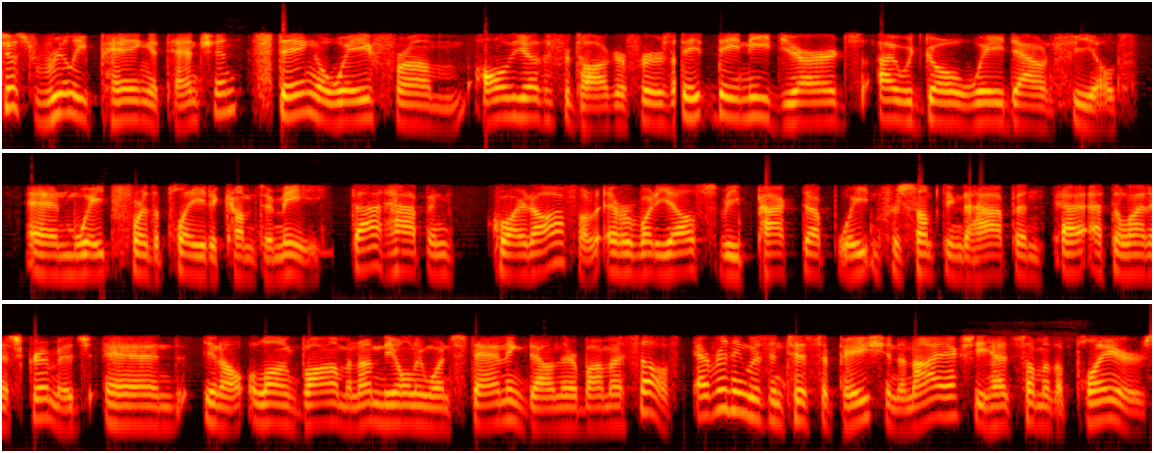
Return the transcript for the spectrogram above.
just really paying attention, staying away from all the other photographers. They they need yards. I would go way downfield and wait for the play to come to me. That happened quite often. Everybody else would be packed up waiting for something to happen at the line of scrimmage and, you know, a long bomb, and I'm the only one standing down there by myself. Everything was anticipation, and I actually had some of the players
